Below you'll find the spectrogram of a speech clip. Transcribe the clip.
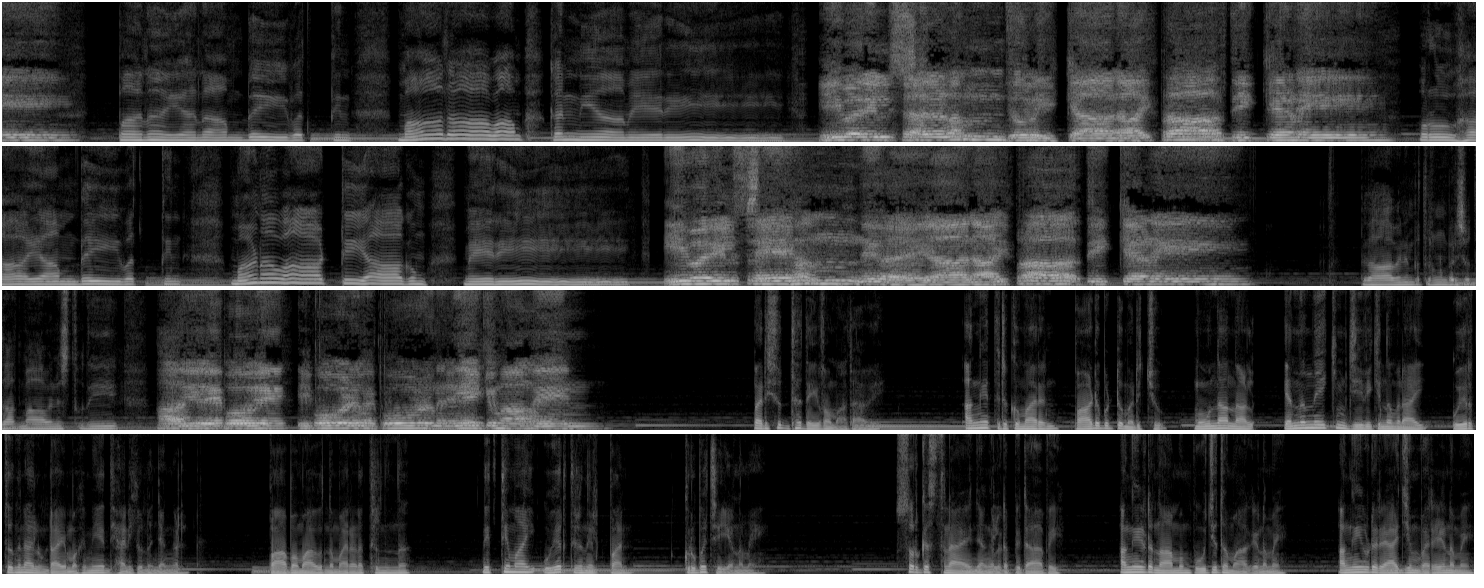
പനയനാം ദൈവത്തിൻ മാതാവാം കന്യാമേരി. ഇവരിൽ ശരണം ജോലിക്കാനായി പ്രാർത്ഥിക്കണേ. റുഹായാം ദൈവത്തിൻ മണവാട്ടിയാകും മേരി. ഇവരിൽ സ്നേഹം നിറയാനായി പ്രാർത്ഥിക്കണേ. പിതാവിനും പുത്രനും പരിശുദ്ധാത്മാവിനും സ്തുതി. പോലെ ഇപ്പോഴും എപ്പോഴും എന്നേക്കും ആമേൻ. പരിശുദ്ധ ദൈവമാതാവേ അങ്ങേ തിരുക്കുമാരൻ പാടുപെട്ടു മരിച്ചു. മൂന്നാം നാൾ എന്നേക്കും ജീവിക്കുന്നവനായി ഉയർത്തതിനാലുണ്ടായ മഹിമയെ ധ്യാനിക്കുന്ന ഞങ്ങൾ. പാപമാകുന്ന മരണത്തിൽ നിന്ന് നിത്യമായി ഉയർത്തെഴുന്നേൽപ്പാൻ കൃപ ചെയ്യണമേ. സ്വർഗസ്ഥനായ ഞങ്ങളുടെ പിതാവേ അങ്ങയുടെ നാമം പൂജിതമാകണമേ. അങ്ങയുടെ രാജ്യം വരയണമേ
